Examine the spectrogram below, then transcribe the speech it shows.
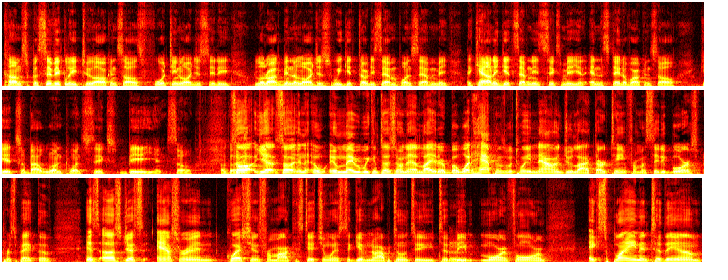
comes specifically to Arkansas's 14 largest city. Little Rock being the largest, we get 37.7 million. The county gets 76 million, and the state of Arkansas gets about 1.6 billion. So, go So ahead. yeah, so and, and and maybe we can touch on that later. But what happens between now and July 13th, from a city board's perspective, is us just answering questions from our constituents to give them the opportunity to be more informed, explaining to them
